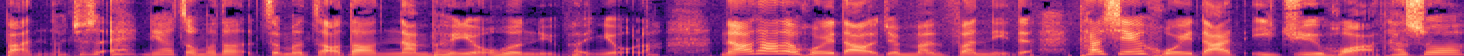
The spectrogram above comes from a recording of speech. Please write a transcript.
半呢？就是哎，你要怎么到怎么找到男朋友或女朋友啦？然后他的回答我觉得蛮翻你的，他先回答一句话，他说。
